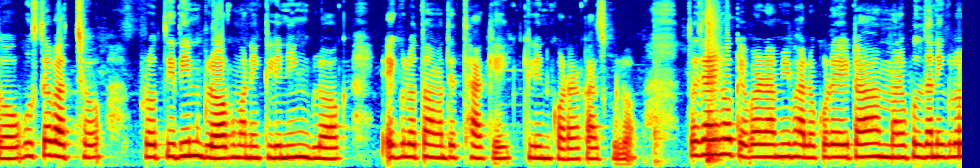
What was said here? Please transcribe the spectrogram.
তো বুঝতে পারছ, প্রতিদিন ব্লগ মানে ক্লিনিং ব্লগ এগুলো তো আমাদের থাকেই ক্লিন করার কাজগুলো। তো যাই হোক, এবার আমি ভালো করে এটা মানে ফুলদানিগুলো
